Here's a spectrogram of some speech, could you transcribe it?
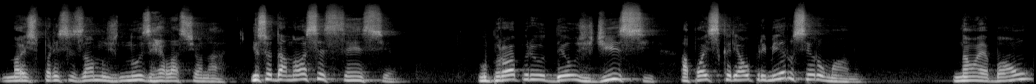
nós precisamos nos relacionar. Isso é da nossa essência. O próprio Deus disse, após criar o primeiro ser humano: Não é bom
